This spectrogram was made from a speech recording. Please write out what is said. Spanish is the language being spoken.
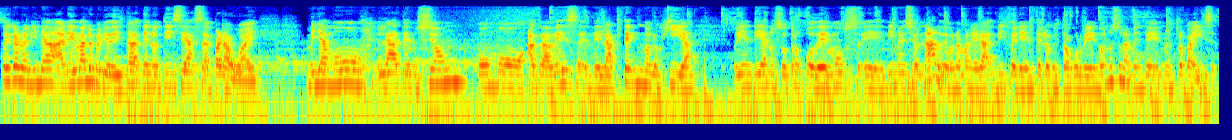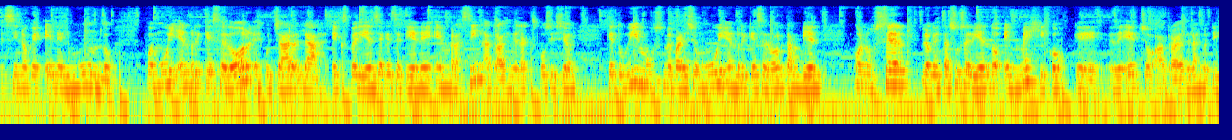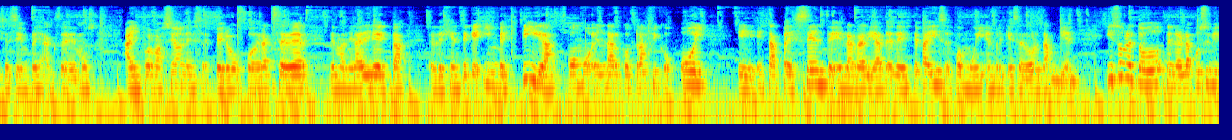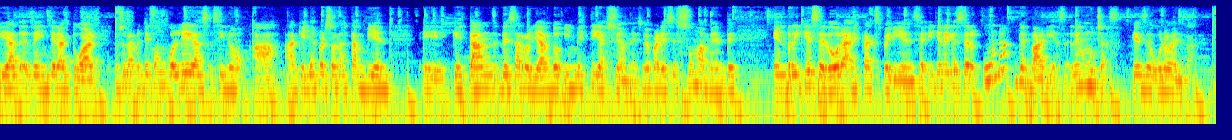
Soy Carolina Arevalo, periodista de Noticias Paraguay. Me llamó la atención cómo a través de la tecnología hoy en día nosotros podemos eh, dimensionar de una manera diferente lo que está ocurriendo no solamente en nuestro país, sino que en el mundo. Fue muy enriquecedor escuchar la experiencia que se tiene en Brasil a través de la exposición que tuvimos. Me pareció muy enriquecedor también conocer lo que está sucediendo en México, que de hecho a través de las noticias siempre accedemos a informaciones, pero poder acceder de manera directa de gente que investiga cómo el narcotráfico hoy eh, está presente en la realidad de este país fue muy enriquecedor también. Y sobre todo tener la posibilidad de interactuar, no solamente con colegas, sino a, aquellas personas también eh, que están desarrollando investigaciones. Me parece sumamente enriquecedora esta experiencia y tiene que ser una de varias, de muchas que seguro vendrán.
